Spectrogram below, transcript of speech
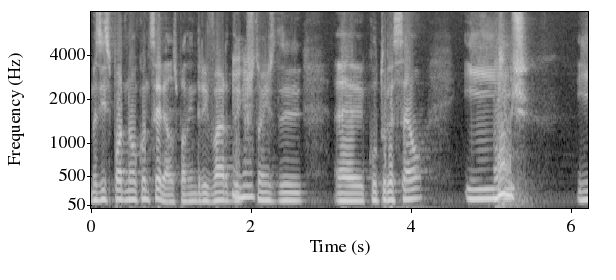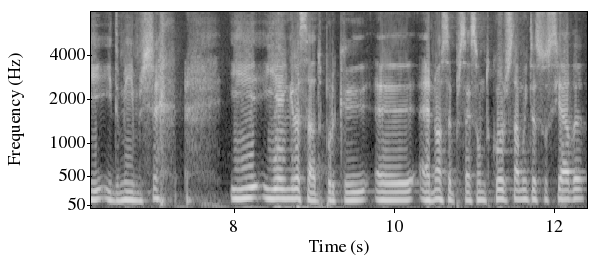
mas isso pode não acontecer. Elas podem derivar de questões de uh, culturação e, e, e de mimos. e, e é engraçado porque uh, a nossa percepção de cores está muito associada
